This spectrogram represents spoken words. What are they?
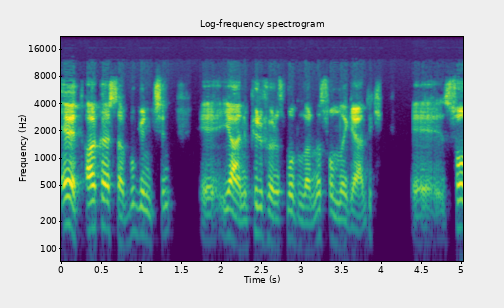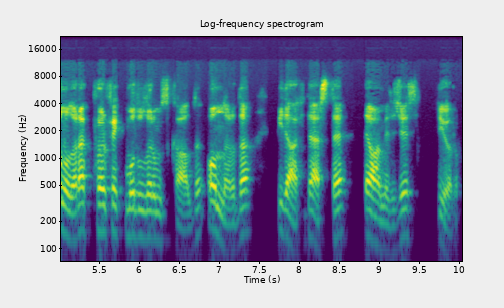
Evet arkadaşlar bugün için e, yani preference modullarının sonuna geldik. E, son olarak perfect modullarımız kaldı. Onları da bir dahaki derste devam edeceğiz diyorum.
